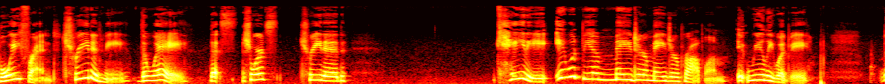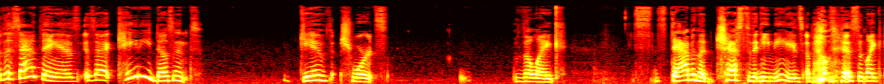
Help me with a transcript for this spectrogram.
boyfriend treated me the way that Schwartz treated Katie, it would be a major, major problem. It really would be. But the sad thing is, is that Katie doesn't give Schwartz the like stab in the chest that he needs about this and like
